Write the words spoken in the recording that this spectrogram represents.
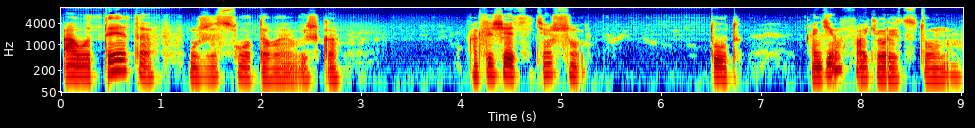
А вот это уже сотовая вышка. Отличается тем, что тут один факел редстоуна.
